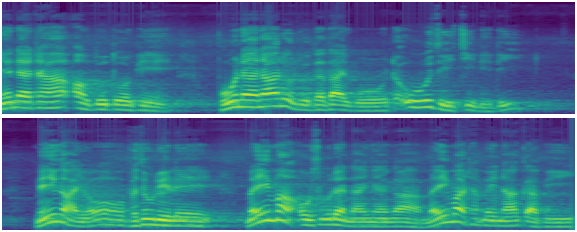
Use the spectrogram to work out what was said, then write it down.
မျက်နှာထားအောက်တိုးတိုးဖြင့်ဘိုနန္ဒတို့လူသက်တိုက်ကိုတအိုးစီကြည့်နေသည် မင်းကရောဘသူတွေလဲမိမအုပ်ဆိုးတဲ့နိုင်ငံကမိမထမိန်နာကပ်ပြီး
